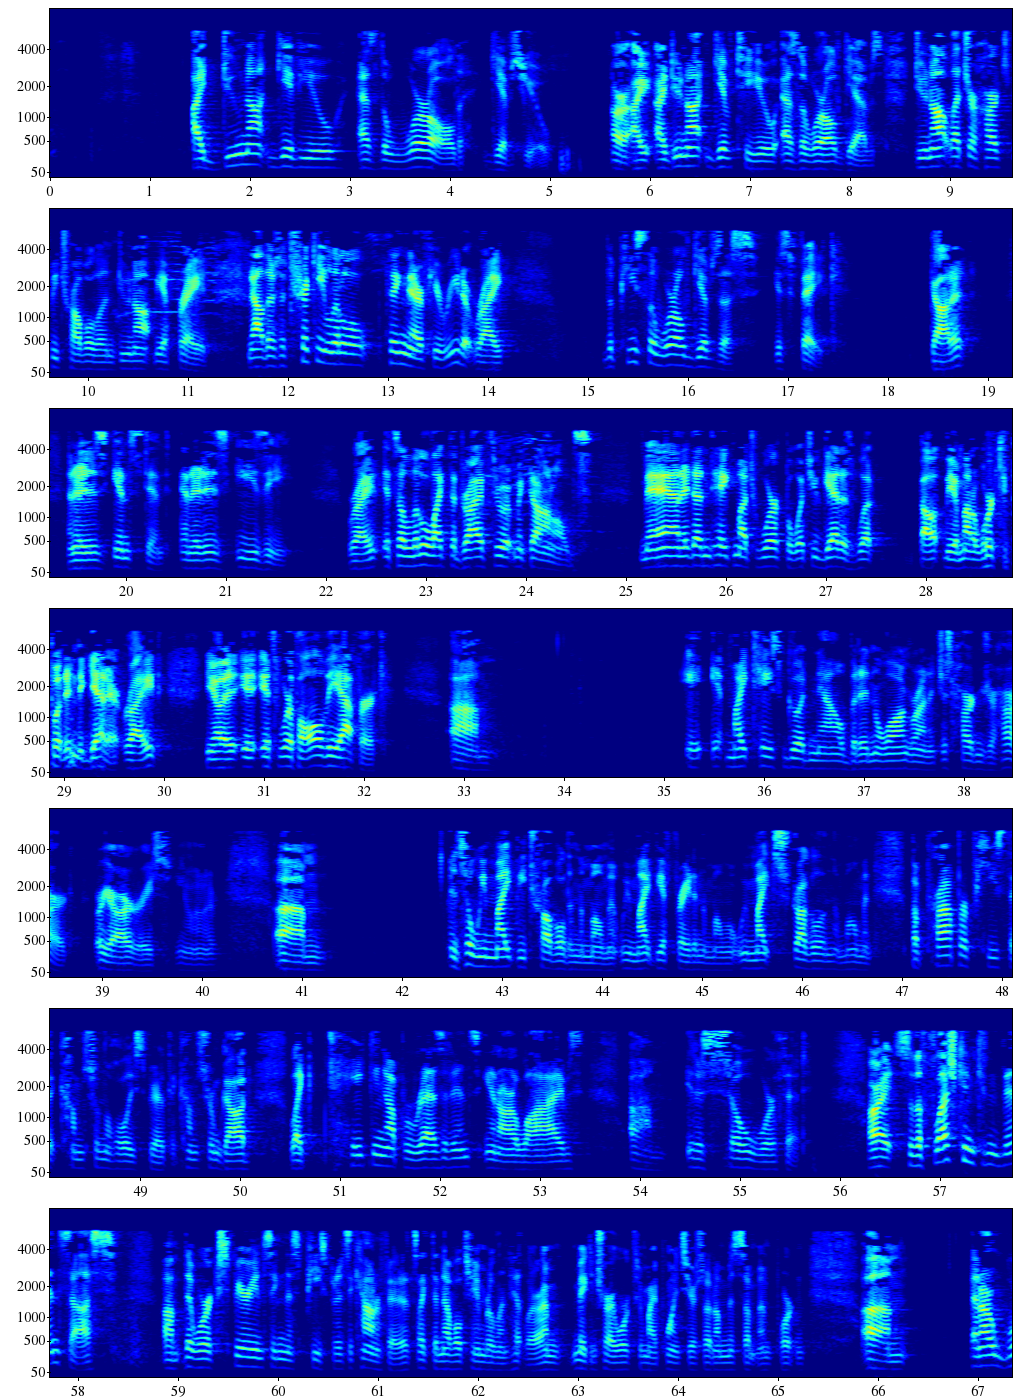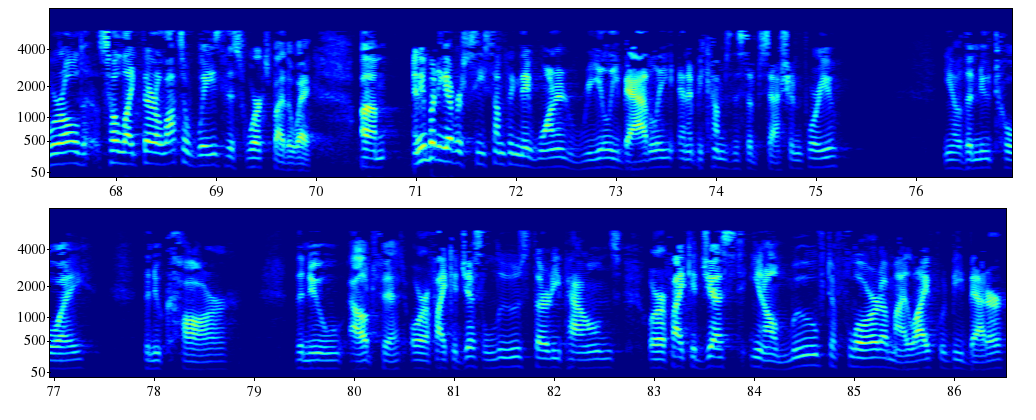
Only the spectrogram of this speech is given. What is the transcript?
I do not give you as the world gives you. Or I, I do not give to you as the world gives. Do not let your hearts be troubled and do not be afraid. Now there's a tricky little thing there if you read it right. The peace the world gives us is fake. Got it? And it is instant and it is easy, right? It's a little like the drive-through at McDonald's. Man, it doesn't take much work, but what you get is what about the amount of work you put in to get it, right? You know, it, it's worth all the effort. Um, it, it might taste good now, but in the long run, it just hardens your heart or your arteries. You know, um, and so we might be troubled in the moment. We might be afraid in the moment. We might struggle in the moment. But proper peace that comes from the Holy Spirit, that comes from God, like taking up residence in our lives, um, it is so worth it. All right, so the flesh can convince us um, that we're experiencing this peace, but it's a counterfeit. It's like the Neville Chamberlain Hitler. I'm making sure I work through my points here so I don't miss something important. Um, and our world, so like there are lots of ways this works, by the way. Um, Anybody ever see something they wanted really badly and it becomes this obsession for you? You know, the new toy, the new car, the new outfit, or if I could just lose 30 pounds, or if I could just, you know, move to Florida, my life would be better.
